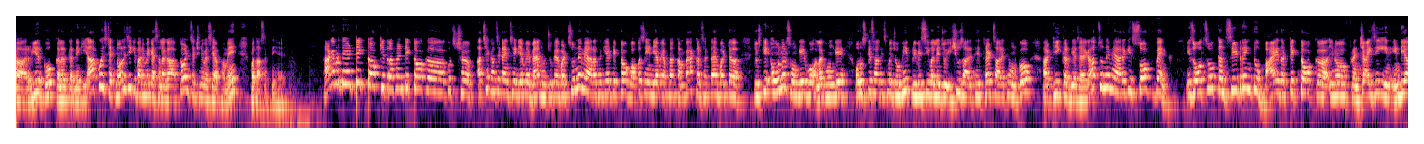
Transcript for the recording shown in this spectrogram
रियर को कलर करने की। आपको इस टेक्नोलॉजी के बारे में कैसा लगा? आप कमेंट सेक्शन में वैसे आप हमें बता सकते हैं। आगे बढ़ते हैं टिकटॉक की तरफ़। एंड टिकटॉक कुछ अच्छे खासे टाइम से इंडिया में बैन हो चुका है बट सुनने में आ रहा था कि टिकटॉक वापस से इंडिया में अपना कम कर सकता है बट जो उसके ओनर्स होंगे वो अलग होंगे, और उसके साथ इसमें जो भी प्रीवीसी वाले जो इश्यूज़ आ रहे थे थ्रेट्स आ रहे थे, उनको ठीक कर दिया जाएगा। अब सुनने में आ रहा है कि SoftBank is also considering to buy the TikTok you know franchise in India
